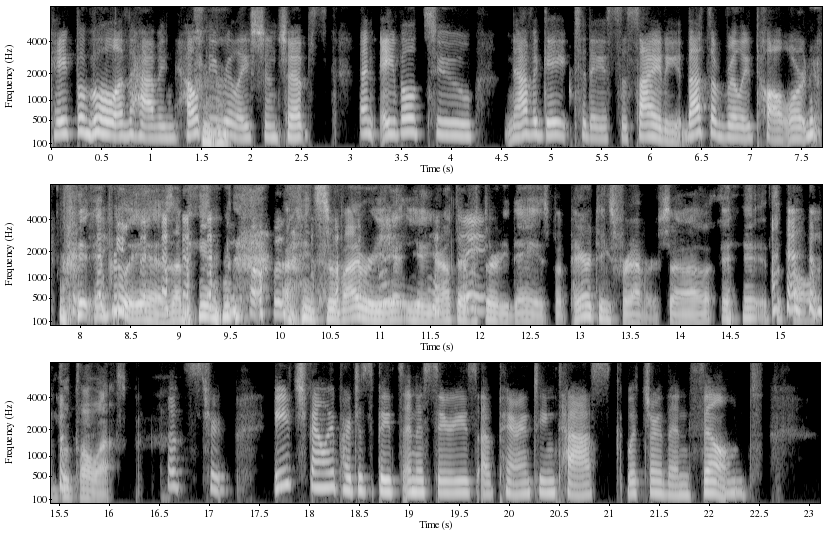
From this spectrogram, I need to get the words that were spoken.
capable of having healthy relationships, and able to navigate today's society. That's a really tall order. it really is. I mean, I mean, Survivor, you you're out there for 30 days, but parenting's forever. So it's a tall, it's a tall ask. That's true. Each family participates in a series of parenting tasks, which are then filmed.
